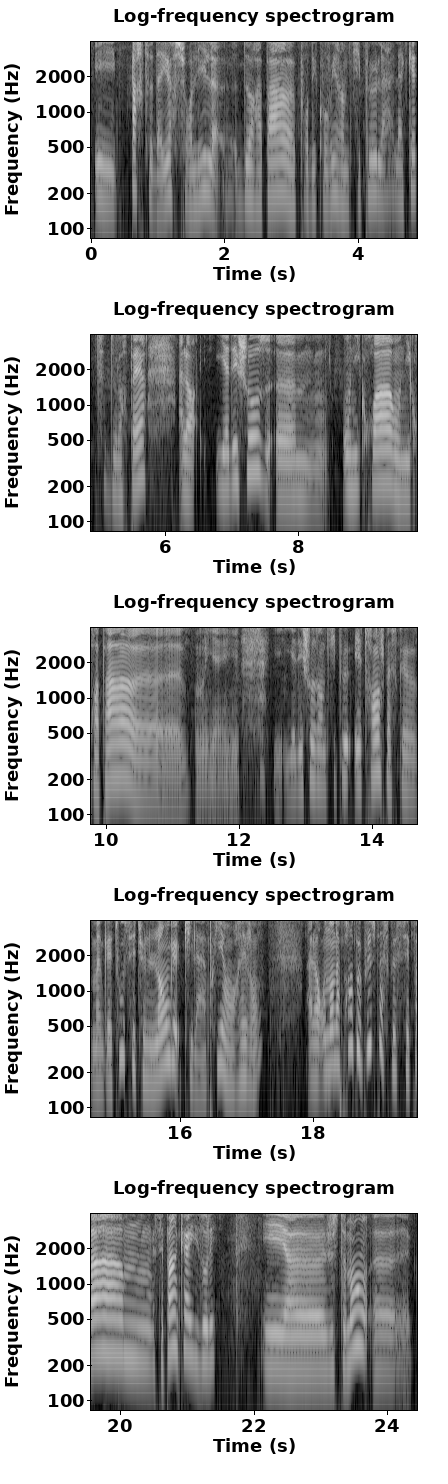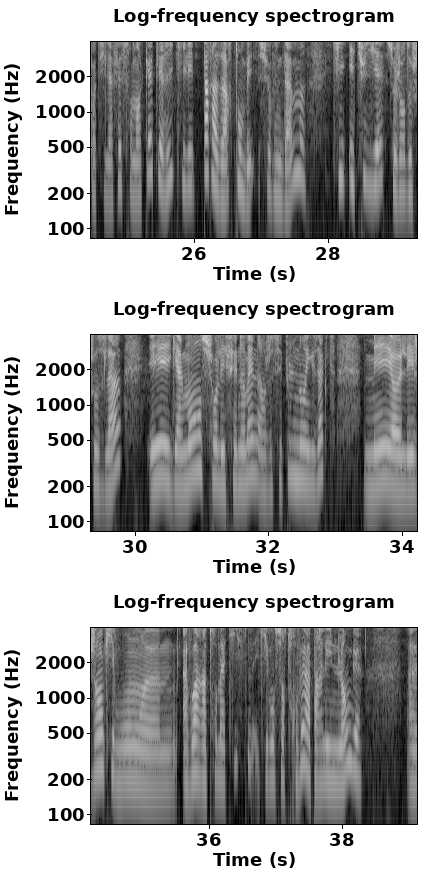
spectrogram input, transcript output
Et partent d'ailleurs sur l'île de Rapa pour découvrir un petit peu la, la quête de leur père. Alors, il y a des choses, euh, on y croit, on n'y croit pas. euh, Il y, a, des choses un petit peu étranges parce que malgré tout, c'est une langue qu'il a appris en rêvant. Alors, on en apprend un peu plus parce que c'est pas, hum, c'est pas un cas isolé. Et euh, justement, euh, quand il a fait son enquête, Eric, il est par hasard tombé sur une dame qui étudiait ce genre de choses-là et également sur les phénomènes, alors je ne sais plus le nom exact, mais euh, les gens qui vont euh, avoir un traumatisme et qui vont se retrouver à parler une langue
